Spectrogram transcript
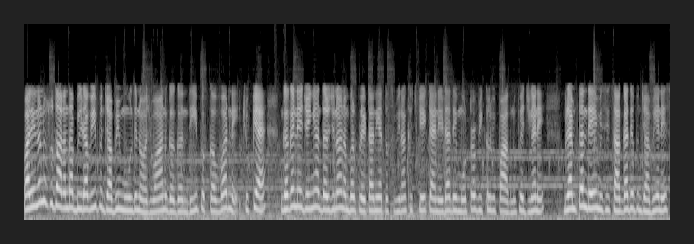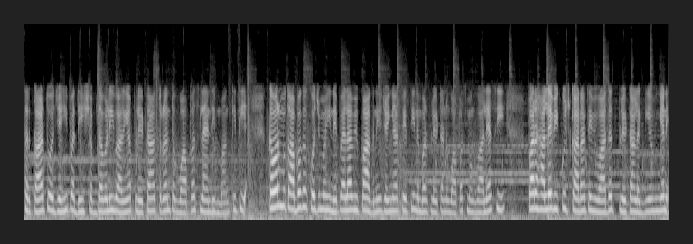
ਪਰ ਇਹਨਾਂ ਨੂੰ ਸੁਧਾਰਨ ਦਾ ਬੀੜਾ ਵੀ ਪੰਜਾਬੀ ਮੂਲ ਦੇ ਨੌਜਵਾਨ ਗਗਨਦੀਪ ਕੰਵਰ ਨੇ ਚੁੱਕਿਆ ਹੈ। ਗਗਨ ਨੇ ਅਜਿਹੀਆਂ ਦਰਜਨਾਂ ਨੰਬਰ ਪਲੇਟਾਂ ਦੀਆਂ ਤਸਵੀਰਾਂ ਖਿੱਚ ਕੇ ਕੈਨੇਡਾ ਦੇ ਮੋਟਰ ਵਹੀਕਲ ਵਿਭਾਗ ਨੂੰ ਭੇਜੀਆਂ ਨੇ। ਬਰੈਂਪਟਨ ਦੇ ਮਿਸੀਸਾਗਾ ਦੇ ਪੰਜਾਬੀਆਂ ਨੇ ਸਰਕਾਰ ਤੋਂ ਅਜਿਹੀ ਭੱਦੀ ਸ਼ਬਦਾਵਲੀ ਵਾਲੀਆਂ ਪਲੇਟਾਂ ਤੁਰੰਤ ਵਾਪਸ ਲੈਣ ਦੀ ਮੰਗ ਕੀਤੀ ਹੈ। ਕਵਰ ਮੁਤਾਬਕ ਕੁਝ ਮਹੀਨੇ ਪਹਿਲਾਂ ਵਿਭਾਗ ਨੇ ਅਜਿਹੀਆਂ 33 ਨੰਬਰ ਪਲੇਟਾਂ ਨੂੰ ਵਾਪਸ ਮੰਗਵਾ ਲਿਆ ਸੀ, ਪਰ ਹਾਲੇ ਵੀ ਕੁਝ ਕਾਰਾਂ ਤੇ ਵਿਵਾਦਤ ਪਲੇਟਾਂ ਲੱਗੀਆਂ ਹੋਈਆਂ ਨੇ,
